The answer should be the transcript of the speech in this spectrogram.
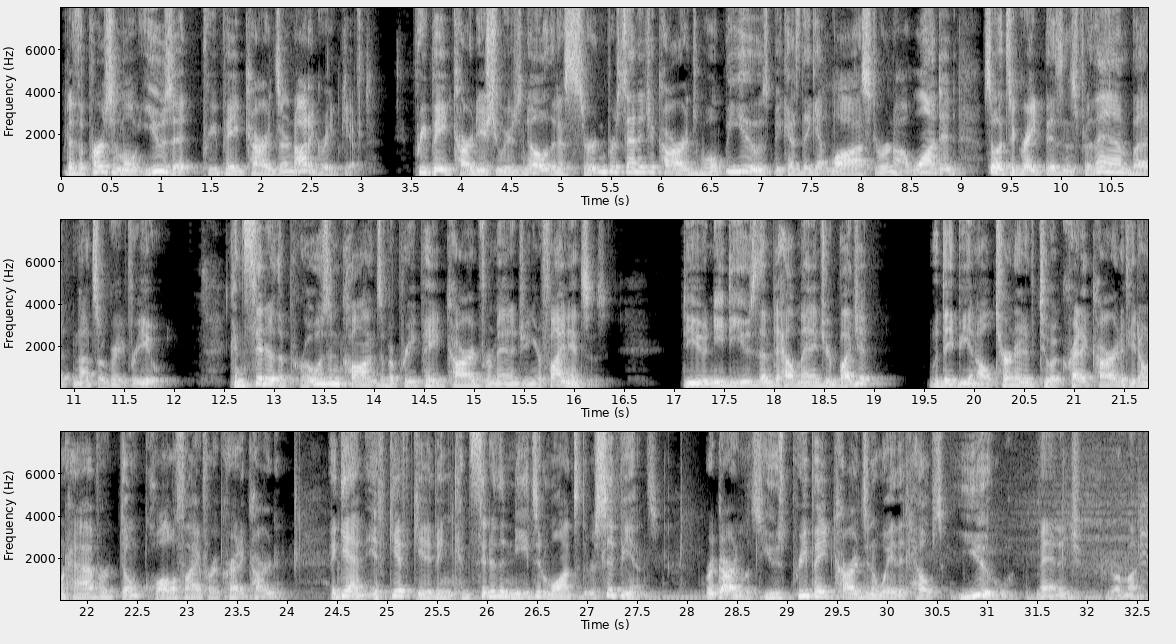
But if the person won't use it, prepaid cards are not a great gift. Prepaid card issuers know that a certain percentage of cards won't be used because they get lost or are not wanted, so it's a great business for them, but not so great for you. Consider the pros and cons of a prepaid card for managing your finances. Do you need to use them to help manage your budget? Would they be an alternative to a credit card if you don't have or don't qualify for a credit card? Again, if gift giving, consider the needs and wants of the recipients. Regardless, use prepaid cards in a way that helps you manage your money.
